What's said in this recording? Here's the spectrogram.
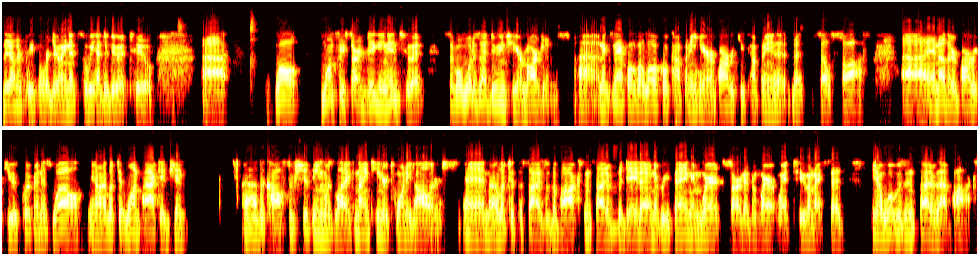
the other people were doing it, so we had to do it too. Uh, well, once we start digging into it, so well, what is that doing to your margins? Uh, an example of a local company here, a barbecue company that, that sells sauce uh, and other barbecue equipment as well. You know, I looked at one package and uh, the cost of shipping was like 19 or 20 dollars. And i looked at the size of the box inside of the data and everything and where it started and where it went to and i said you know what was inside of that box?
